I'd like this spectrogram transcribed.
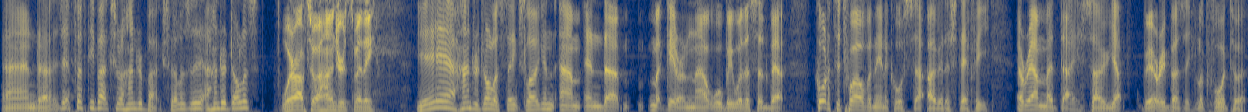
And is that fifty bucks or hundred bucks, fellas? Is it hundred dollars? We're up to hundred, Smithy. Yeah, hundred dollars. Thanks, Logan. Um, and uh, McGarren will be with us at about quarter to twelve, and then of course over to Staffy around midday. So, yep, very busy. Look forward to it.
